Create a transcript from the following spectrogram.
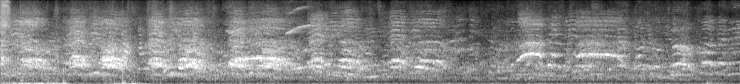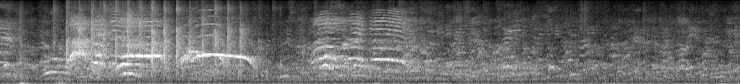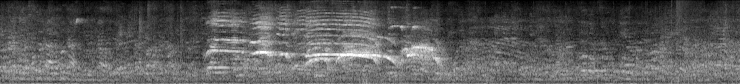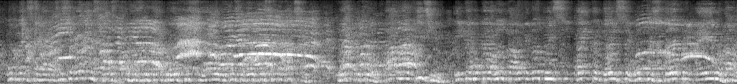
Muito bem, senhoras e senhores, vamos para o resultado oficial do vencedor desse combate. O árbitro Alan interrompeu a luta a 1 minuto e 52 segundos do primeiro round.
